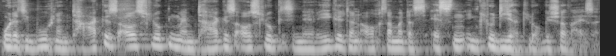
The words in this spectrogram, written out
oder Sie buchen einen Tagesausflug. Und beim Tagesausflug ist in der Regel dann auch sagen wir, das Essen inkludiert, logischerweise.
